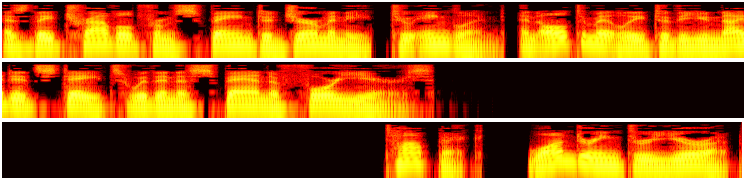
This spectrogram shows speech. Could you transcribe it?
as they traveled from Spain to Germany, to England, and ultimately to the United States within a span of four years. Wandering through Europe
